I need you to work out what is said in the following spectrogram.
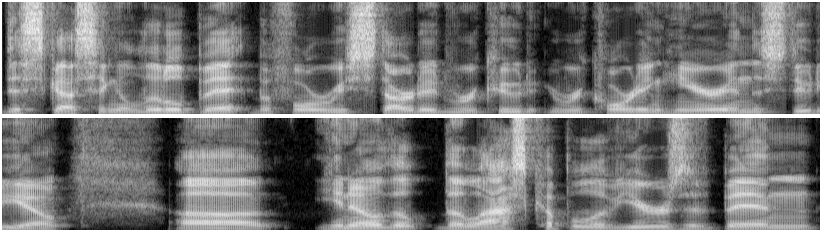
discussing a little bit before we started recu- recording here in the studio, uh, you know, the the last couple of years have been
